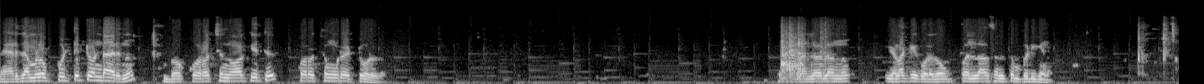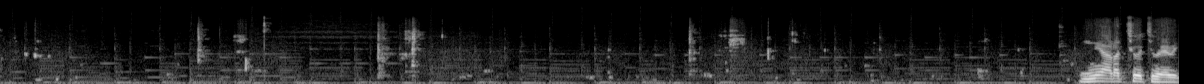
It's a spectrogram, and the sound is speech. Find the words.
നേരത്തെ നമ്മൾ ഉപ്പിട്ടിട്ടുണ്ടായിരുന്നു. അപ്പൊ കുറച്ച് നോക്കിയിട്ട് കുറച്ചും കൂടെ ഇട്ട് കൊടുക്കും. നല്ലപോലെ ഒന്ന് ഇളക്കി കൊടുക്കും. ഉപ്പ് എല്ലാ സ്ഥലത്തും പിടിക്കണം. ഇനി അടച്ചു വെച്ച് വേവി.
